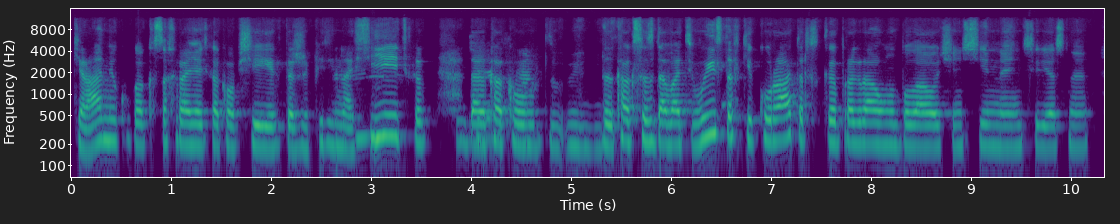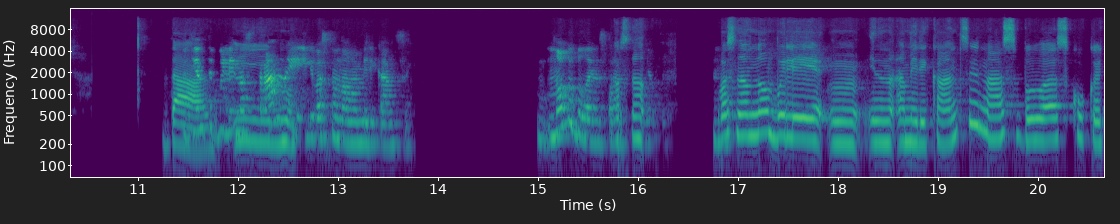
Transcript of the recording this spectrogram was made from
керамику как сохранять, как вообще их даже переносить, как, да, как, да, как создавать выставки. Кураторская программа была очень сильная, интересная. Да. Студенты были иностранные и... или в основном американцы? Много было иностранных в основ... В основном были американцы, нас было сколько,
